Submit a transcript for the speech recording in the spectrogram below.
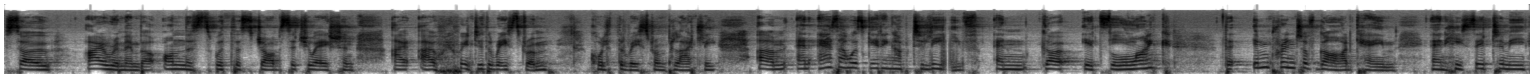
So I remember on this with this job situation, I, I went to the restroom, call it the restroom politely, um, and as I was getting up to leave and go, it's like the imprint of God came and he said to me,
